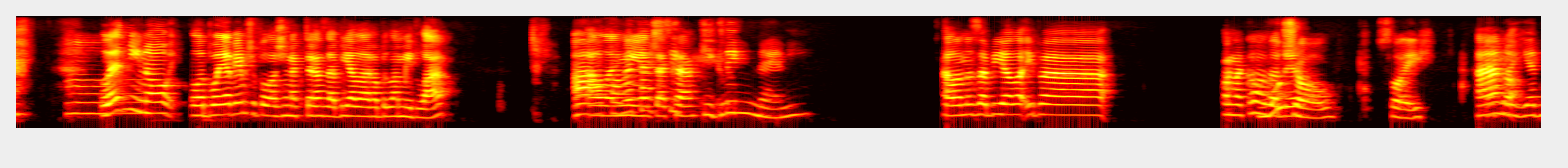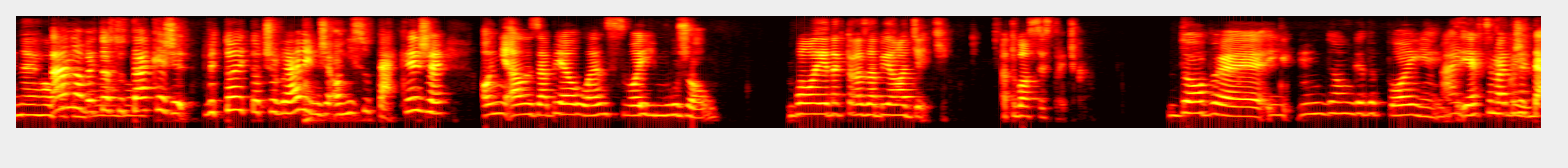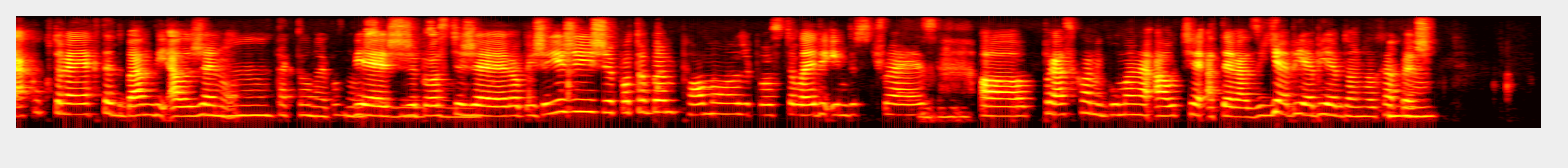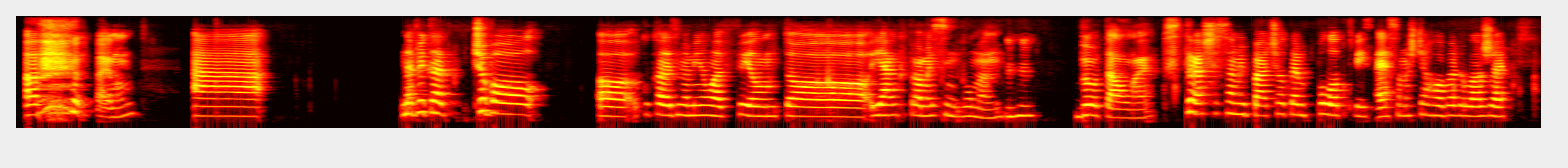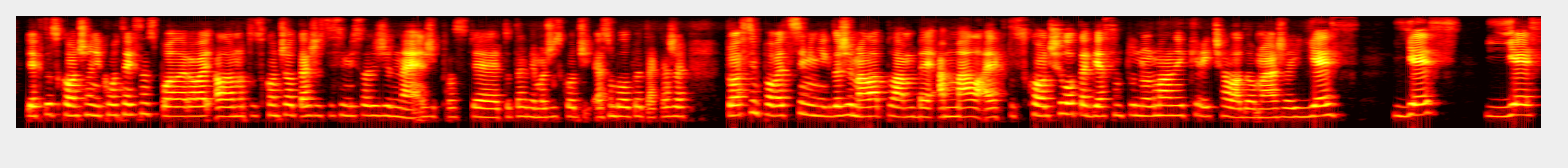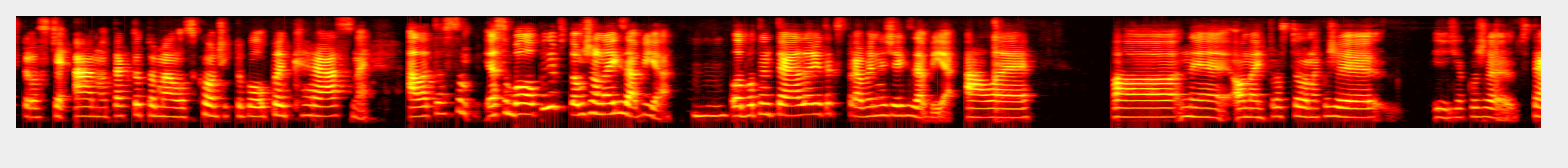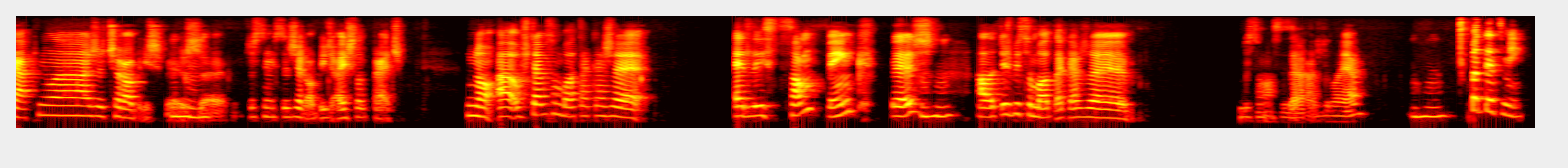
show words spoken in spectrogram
mm. let me know, lebo ja viem, že bola žena, ktorá zabíjala a robila mydla. A ale nie je taká... si Giggling Nanny? Ale ona zabíjala iba... Ona koho zabíjala? Mužov svojich. Áno, jedného. áno, veď to sú také, že veď to je to, čo vravím, že oni sú také, že oni ale zabíjajú len svojich mužov. Bola jedna, ktorá zabíjala deti. A to bola sestrička. Dobre, you don't get the point. Aj ja chcem akože takú, ktorá je jak Ted Bundy, ale ženu. Mm, tak to nepoznám. Vieš, že nie proste, že robí, že Ježiš, že potrebujem pomoc, že proste lady in distress, Mhm. uh, praskla mi guma na aute a teraz jeb, jeb, jeb do ňoho, chápeš? Mhm. A, pardon. A napríklad, čo bol, uh, kúkali sme minulé film, to Young Promising Woman. Mhm. Brutálne. Strašne sa mi páčil ten plot twist a ja som ešte hovorila, že jak to skončilo, nikomu sa nechcem spoilerovať, ale ono to skončilo tak, že ste si mysleli, že ne, že proste to tak nemôže skončiť. Ja som bola úplne taká, že prosím povedzte mi niekto, že mala plán B a mala. A jak to skončilo, tak ja som tu normálne kričala doma, že yes, yes, yes, proste áno, takto to malo skončiť. To bolo úplne krásne. Ale to som, ja som bola úplne v tom, že ona ich zabíja Mhm. lebo ten trailer je tak spravený, že ich zabíja, ale uh, ne, ona ich proste len akože ich akože strápnila, že čo robíš, vieš, Mhm. že, že si myslíš, že robíš a išla preč. No a už tam som bola taká, že at least something, vieš, Mhm. ale tiež by som bola taká, že by som asi zavraždila ja. Mhm. But that's me.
